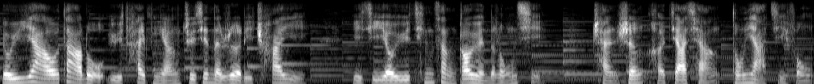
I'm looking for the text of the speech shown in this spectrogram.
由于亚欧大陆与太平洋之间的热力差异，以及由于青藏高原的隆起，产生和加强东亚季风。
